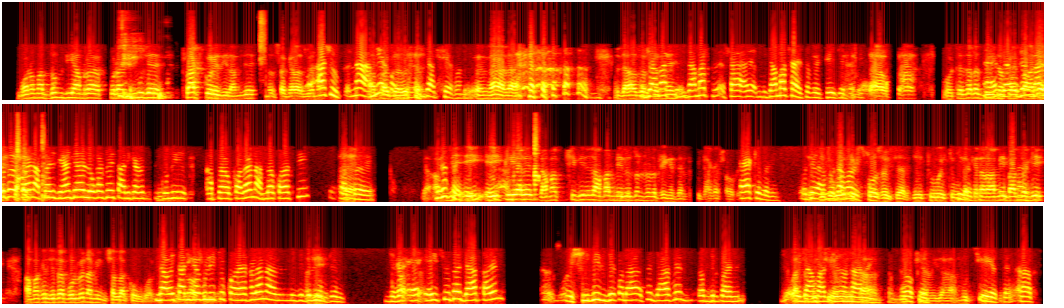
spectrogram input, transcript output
গণমাধ্যম দিয়ে আমরা পুরো নিউজে ফ্লাড করে দিলাম যে সরকার আসবে না। আসুক না আমি যাচ্ছি এখন? না না। জামাত জামাত সাহেব ঠিক আছে ওটা যারা হ্যাঁ, করেন আপনার যেখানে যেখানে লোক আছে ওই তালিকাগুলি আপনারা করান আমরা করাচ্ছি তারপরে ঠিক আছে? এই এই ক্লিয়ারে জামাত শিবিরের আবার মেরুদণ্ডটা ভেঙে দেন ঢাকা শহরে। একেবারে। আমার আমি বাদ বাকি আমাকে যেটা বলবেন আমি ইনশাল্লাহ করব না ওই তালিকাগুলি একটু করায় ফেলান আর নিজেদের লোকজন যেখানে আচ্ছা। এই সুতা যা পারেন ওই শিবির যে কটা আছে যা আছে সব দূর পারেন। আচ্ছা, আমার বুঝছি জন্য না হ্যাঁ, নেই। বুঝছি ওকে হ্যাঁ ঠিক আছে আচ্ছা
